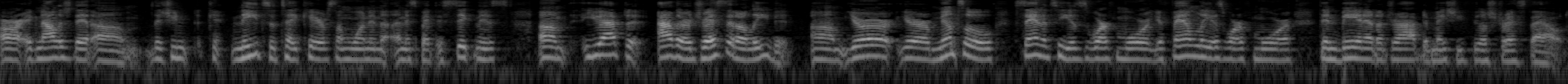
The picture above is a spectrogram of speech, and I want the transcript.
or acknowledge that um, that you need to take care of someone in an unexpected sickness, um, you have to either address it or leave it. Um, your your mental sanity is worth more, your family is worth more than being at a job that makes you feel stressed out.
